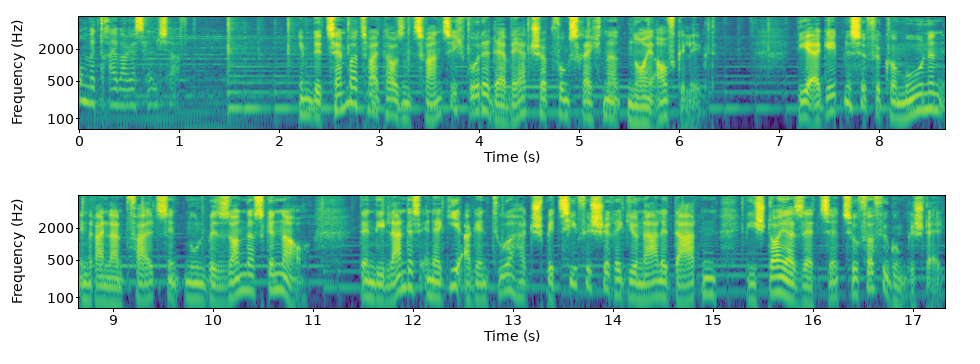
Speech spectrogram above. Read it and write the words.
und Betreibergesellschaft. Im Dezember 2020 wurde der Wertschöpfungsrechner neu aufgelegt. Die Ergebnisse für Kommunen in Rheinland-Pfalz sind nun besonders genau, denn die Landesenergieagentur hat spezifische regionale Daten wie Steuersätze zur Verfügung gestellt.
